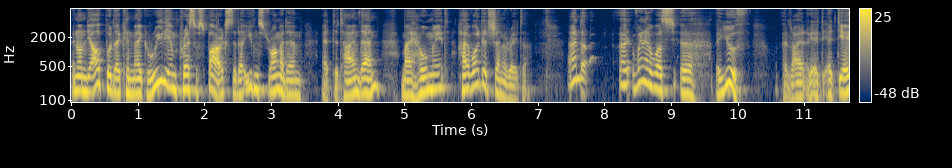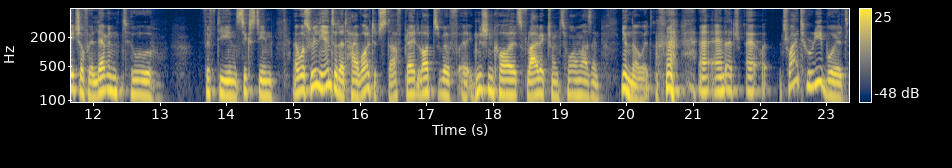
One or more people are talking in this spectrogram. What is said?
and on the output I can make really impressive sparks that are even stronger than, at the time then, my homemade high voltage generator. And uh, when I was uh, a youth, at, at, the age of 11 to 15, 16, I was really into that high voltage stuff, played a lot with uh, ignition coils, flyback transformers, and you know it. and I, I tried to rebuild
